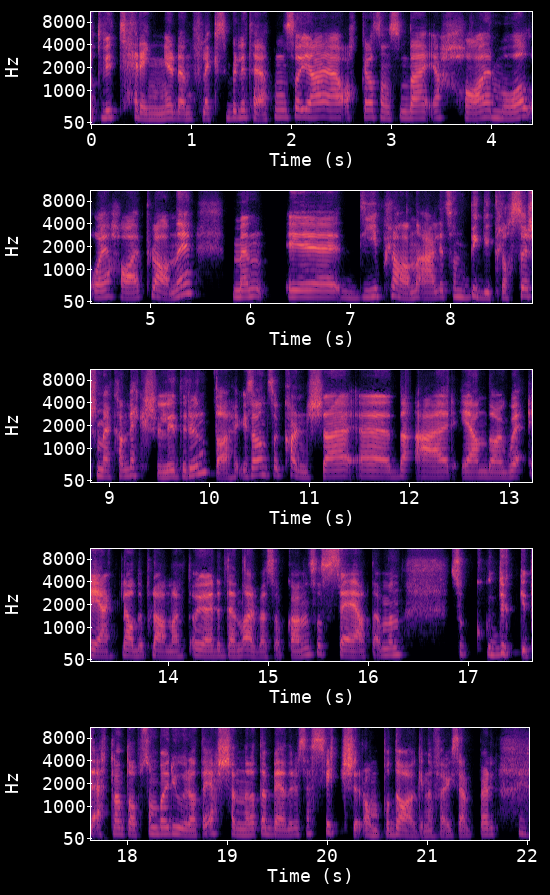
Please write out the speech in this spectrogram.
At vi trenger den fleksibiliteten. Så jeg er akkurat sånn som deg. Jeg har mål og jeg har planer, men Eh, de planene er litt sånn byggeklosser som jeg kan veksle litt rundt. Da, så kanskje eh, det er en dag hvor jeg egentlig hadde planlagt å gjøre den arbeidsoppgaven, så ser jeg at ja, men, så dukket det et eller annet opp som bare gjorde at jeg skjønner at det er bedre hvis jeg switcher om på dagene, f.eks. Mm.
